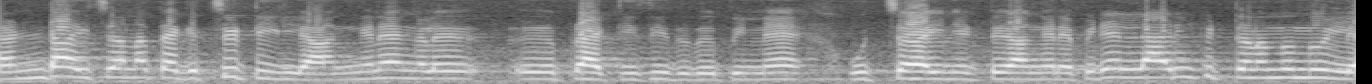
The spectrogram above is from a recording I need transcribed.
രണ്ടാഴ്ച പറഞ്ഞാൽ തികച്ചിട്ടില്ല. അങ്ങനെ ഞങ്ങൾ പ്രാക്ടീസ് ചെയ്തത്. പിന്നെ ഉച്ച കഴിഞ്ഞിട്ട് അങ്ങനെ. പിന്നെ എല്ലാവരും കിട്ടണം എന്നൊന്നുമില്ല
